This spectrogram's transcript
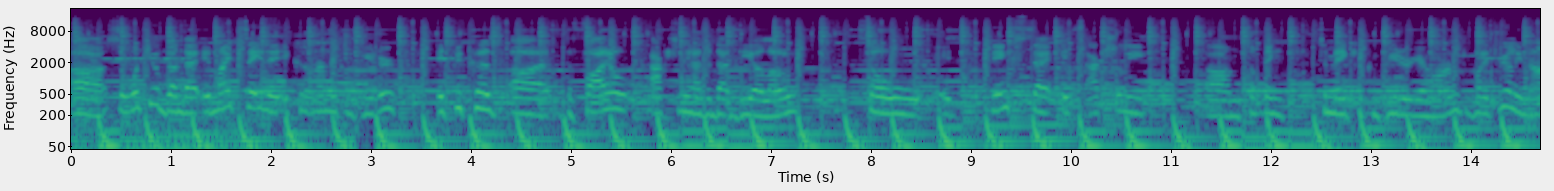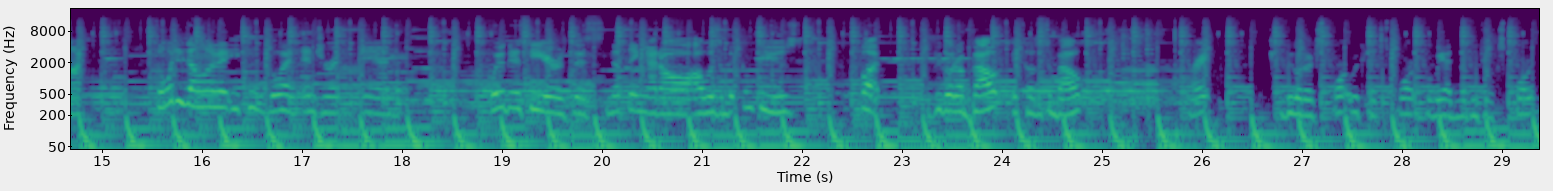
Uh, so once you have done that, it might say that it could harm your computer. It's because uh, the file actually has a .dlo, so it thinks that it's actually um, something to make your computer get harmed, but it's really not. So once you download it, you can go ahead and enter it, and what you're gonna see here is this, nothing at all. I was a bit confused, but if we go to about, it tells us about, right? If we go to export, we can export, but we had nothing to export.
